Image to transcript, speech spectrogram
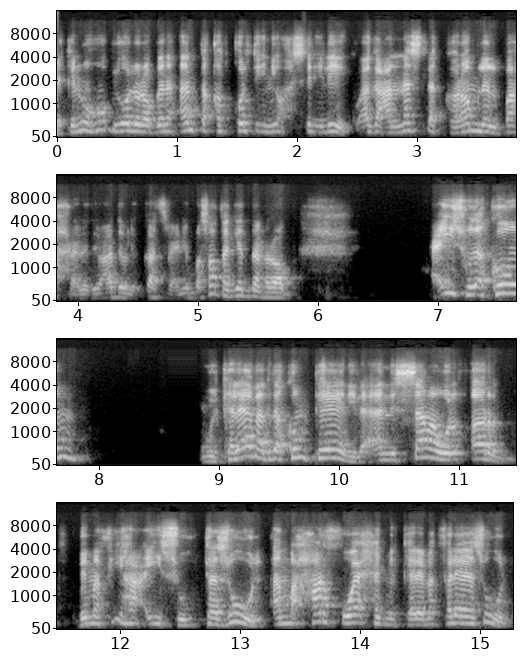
لكنه هو بيقول لربنا أنت قد قلت إني أحسن إليك وأجعل نسلك كرمل البحر الذي يعد بالكثره يعني ببساطة جدا يا رب. عيسو ده كوم وكلامك ده كوم تاني لأن السماء والأرض بما فيها عيسو تزول أما حرف واحد من كلامك فلا يزول.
